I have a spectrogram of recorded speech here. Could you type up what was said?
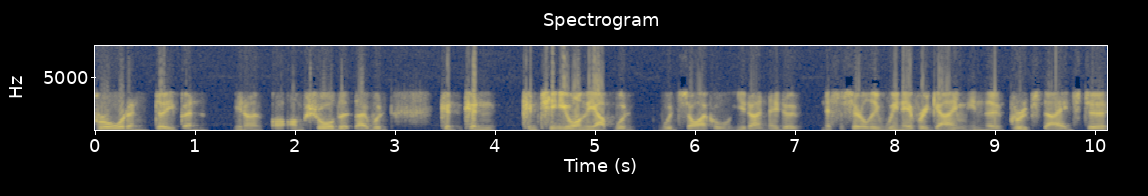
broad and deep. And you know, I'm sure that they would can, can continue on the upward would cycle. You don't need to necessarily win every game in the group stage to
